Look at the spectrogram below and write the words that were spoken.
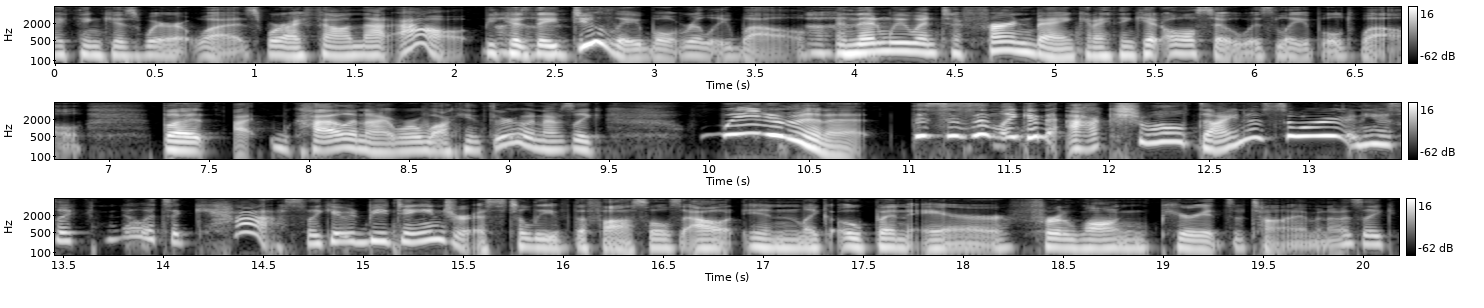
I think is where it was, where I found that out because they uh-huh. do label really well. Uh-huh. And then we went to Fernbank and I think it also was labeled well. But I, Kyle and I were walking through and I was like, wait a minute. This isn't like an actual dinosaur. And he was like, no, it's a cast. Like it would be dangerous to leave the fossils out in like open air for long periods of time. And I was like,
